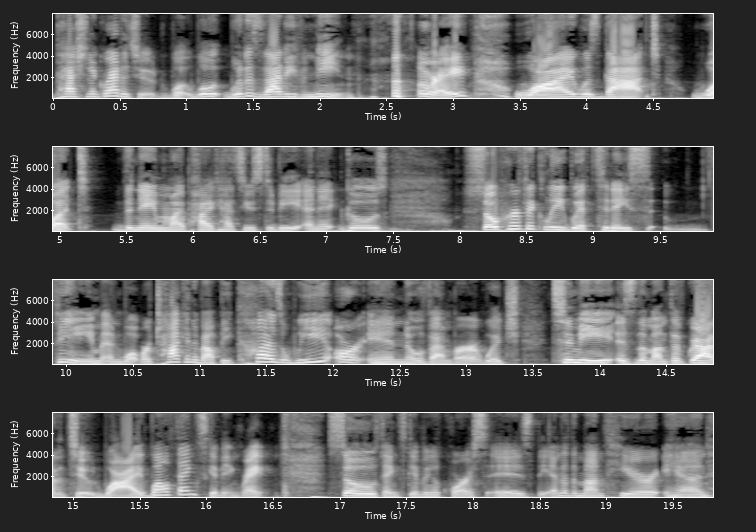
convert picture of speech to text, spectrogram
passionate gratitude? What what, what does that even mean? Right? Why was that what the name of my podcast used to be? And it goes so perfectly with today's theme and what we're talking about because we are in November, which to me is the month of gratitude. Why? Well, Thanksgiving, right? So, Thanksgiving, of course, is the end of the month here. And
